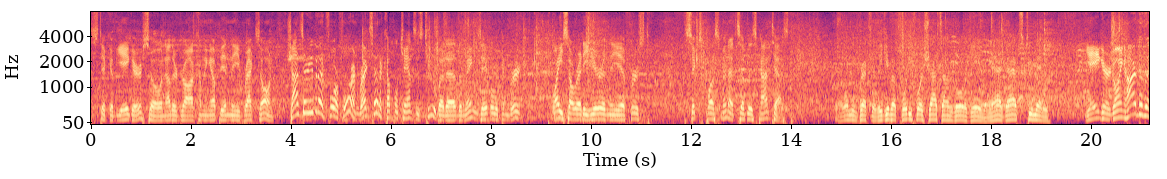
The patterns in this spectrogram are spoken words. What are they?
stick of Jaeger. So another draw coming up in the Breck zone. Shots are even at 4-4, and Breck's had a couple chances too, but uh, the Wings able to convert twice already here in the uh, first six-plus minutes of this contest. Well, one thing Breckville, they give up 44 shots on goal a game, and that, that's too many. Jaeger going hard to the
